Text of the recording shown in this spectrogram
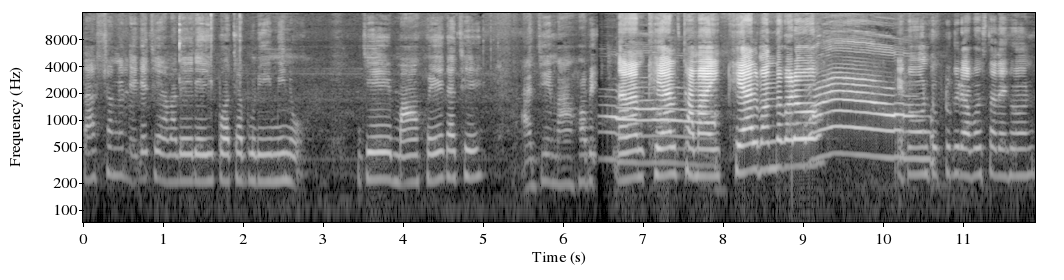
তার সঙ্গে লেগেছে আমাদের এই পচা বুড়ি মিনু। যে মা হয়ে গেছে আর যে মা হবে। নানান খেয়াল থামাই, খেয়াল বন্ধ করো। দেখুন, টুকটুকির অবস্থা দেখুন।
